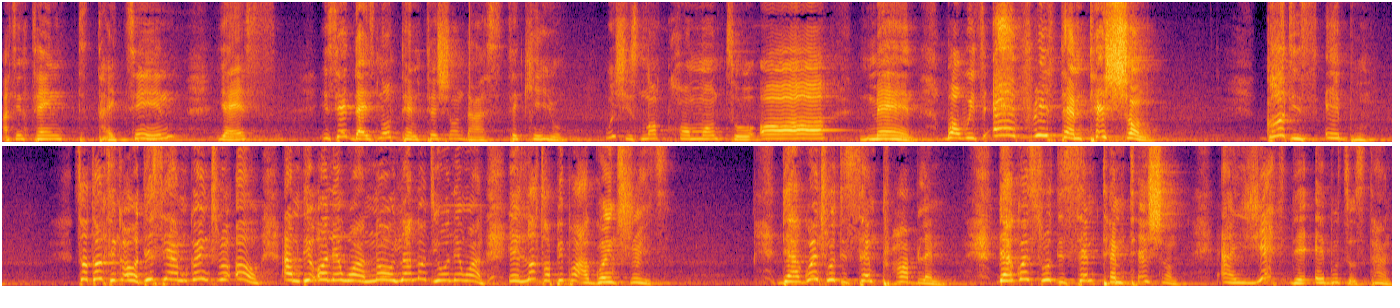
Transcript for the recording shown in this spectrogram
I think 10, 13, yes. He said there is no temptation that has taken you, which is not common to all men. But with every temptation, God is able. So don't think, oh, this year I'm going through, oh, I'm the only one. No, you are not the only one. A lot of people are going through it. They are going through the same problem. They are going through the same temptation. And yet they're able to stand.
